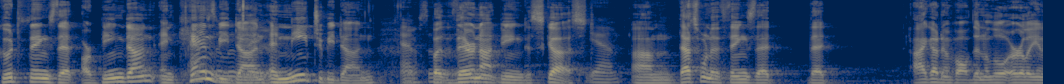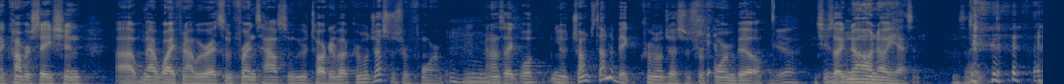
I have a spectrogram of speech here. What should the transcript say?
good things that are being done and can Absolutely. be done and need to be done, Absolutely. but they're not being discussed. Yeah. Um, that's one of the things that that I got involved in a little early in a conversation. Uh, my mm-hmm. wife and I, we were at some friend's house and we were talking about criminal justice reform. Mm-hmm. And I was like, well, you know, Trump's done a big criminal justice reform yeah. bill. Yeah. And she's like, no, no, he hasn't. I was like,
